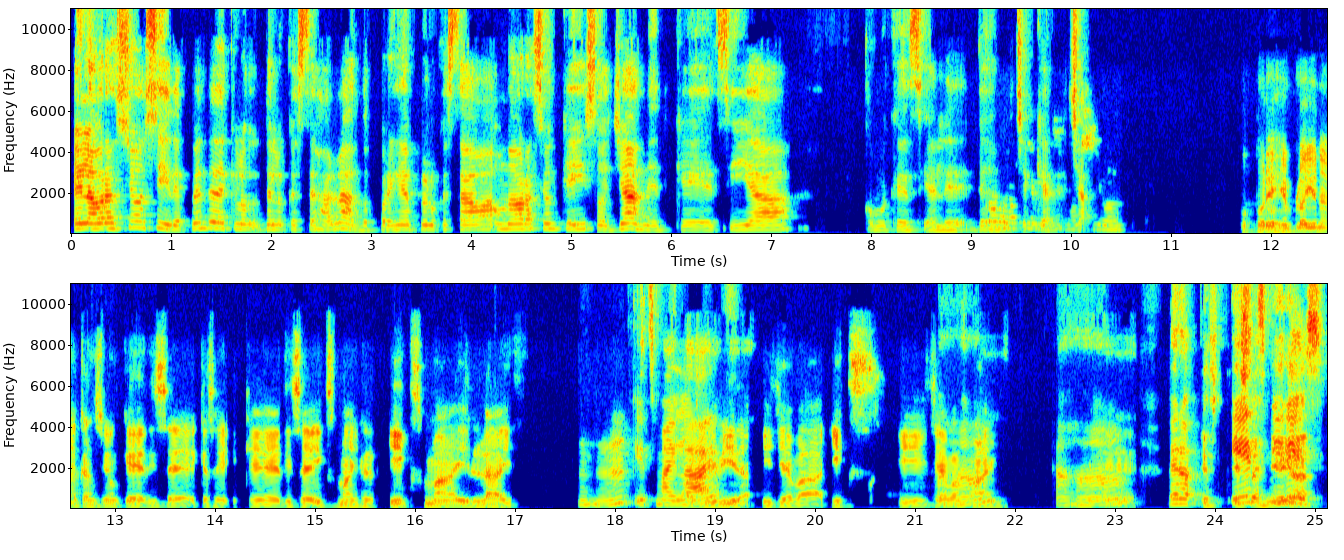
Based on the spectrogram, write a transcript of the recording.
En la oración sí, depende de, que lo, de lo que estés hablando. Por ejemplo, lo que estaba, una oración que hizo Janet que decía, como que decía, le, déjame chequear el chat. Por, ejemplo, hay una canción que dice, que se, que dice It's my, it's my life, It's my es mi life. vida, y lleva X y lleva Ajá. my. Ajá. eh, Pero Es- esta es it's, mi it vida. is.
